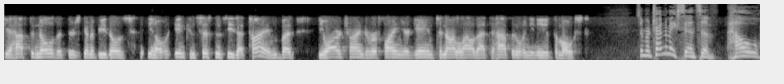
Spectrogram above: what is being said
You have to know that there's going to be those, you know, inconsistencies at time, but you are trying to refine your game to not allow that to happen when you need it the most. So we're trying to make sense of how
